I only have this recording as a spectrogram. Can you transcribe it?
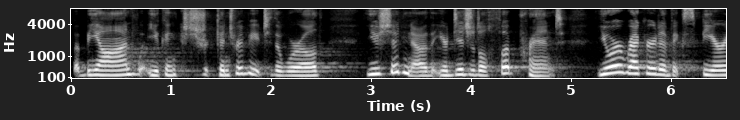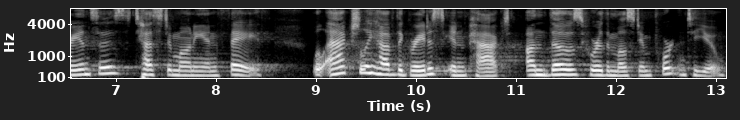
But beyond what you can contribute to the world, you should know that your digital footprint, your record of experiences, testimony, and faith will actually have the greatest impact on those who are the most important to you,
